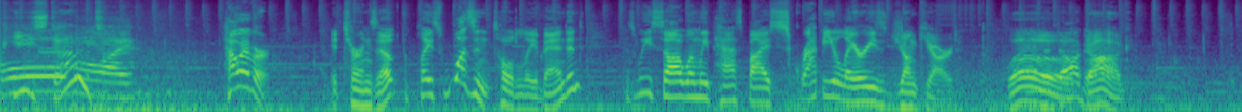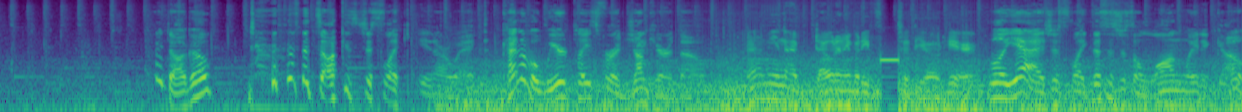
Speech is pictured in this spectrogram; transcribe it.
pieced oh, out? Boy. However, it turns out the place wasn't totally abandoned, as we saw when we passed by Scrappy Larry's junkyard. Whoa. And a doggo. dog. Hey, doggo. the dog is just like in our way. Kind of a weird place for a junkyard, though. I mean, I doubt anybody f- with you out here. Well, yeah, it's just like this is just a long way to go.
